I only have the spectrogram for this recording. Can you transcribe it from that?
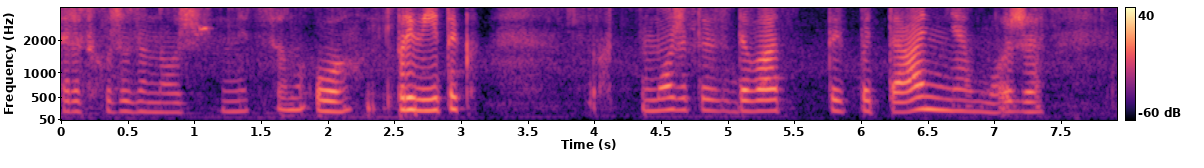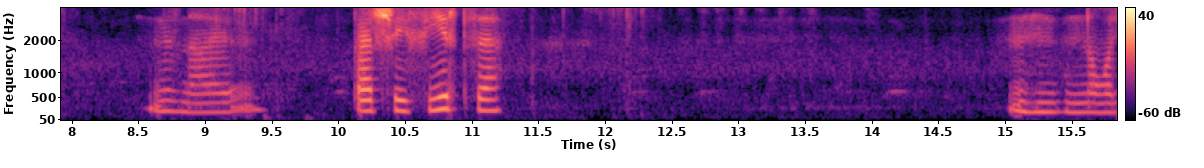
Зараз схожу за ножницями. О, привітик. Можете задавати питання, може. Не знаю. Перший ефір це. Ноль.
